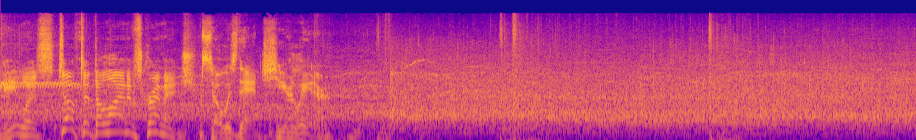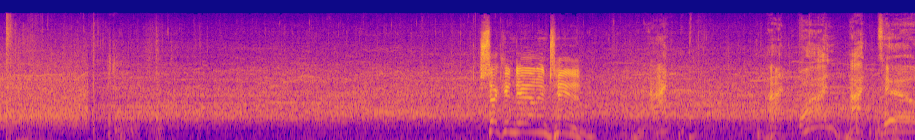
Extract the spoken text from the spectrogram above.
He was stuffed at the line of scrimmage. So was that cheerleader. Second down and ten. Hot, hot one, hot two,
